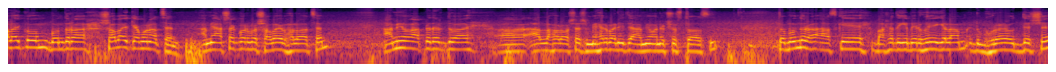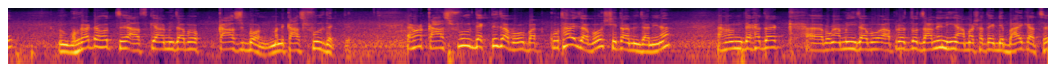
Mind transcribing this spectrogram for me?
আলাইকুম, বন্ধুরা, সবাই কেমন আছেন? আমি আশা করব সবাই ভালো আছেন। আমিও আপনাদের দোয়ায় আল্লাহর অশেষ মেহরবানিতে আমি অনেক সুস্থ আছি। তো বন্ধুরা, আজকে বাসা থেকে বের হয়ে গেলাম একটু ঘোরার উদ্দেশ্যে। ঘোরাটা হচ্ছে, আজকে আমি যাব কাশবন মানে কাশফুল দেখতে। এখন কাশফুল দেখতে যাব, বাট কোথায় যাব সেটা আমি জানি না। এখন দেখা যাক, এবং আমি যাব, আপনারা তো জানেনই, আমার সাথে একটি বাইক আছে।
